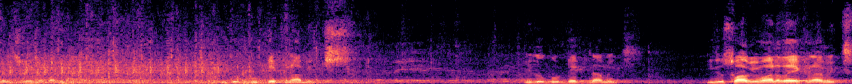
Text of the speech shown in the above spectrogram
ಕೆಲಸವನ್ನು ಮಾಡಿದ್ದಾರೆ ಇದು ಗುಡ್ ಎಕನಾಮಿಕ್ಸ್ ಇದು ಗುಡ್ ಎಕನಾಮಿಕ್ಸ್ ಇದು ಸ್ವಾಭಿಮಾನದ ಎಕನಾಮಿಕ್ಸ್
